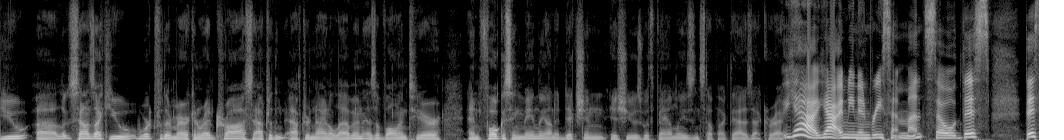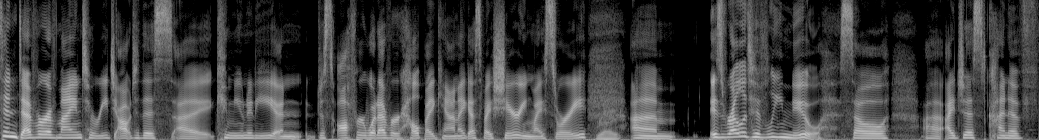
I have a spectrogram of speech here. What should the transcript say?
you uh, look sounds like you worked for the American Red Cross after the after 9/11 as a volunteer and focusing mainly on addiction issues with families and stuff like that. Is that correct? Yeah, yeah. I mean, Yeah. in recent months, so this this endeavor of mine to reach out to this uh, community and just offer whatever help I can, I guess by sharing my story, Right. um, is relatively new. So uh, I just kind of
